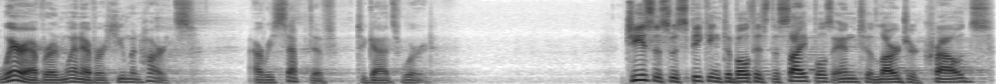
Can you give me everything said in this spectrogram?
wherever and whenever human hearts are receptive to God's word. Jesus was speaking to both his disciples and to larger crowds.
